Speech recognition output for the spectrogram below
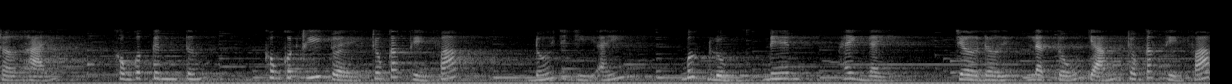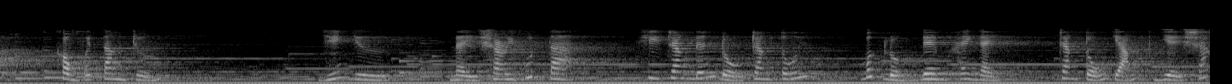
sợ hãi, không có tin tưởng không có trí tuệ trong các thiền pháp. Đối với chị ấy, bất luận đêm hay ngày, chờ đợi là tổn giảm trong các thiền pháp, không phải tăng trưởng. Ví như, này sariputta, khi trăng đến độ trăng tối, bất luận đêm hay ngày, trăng tổn giảm về sắc,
